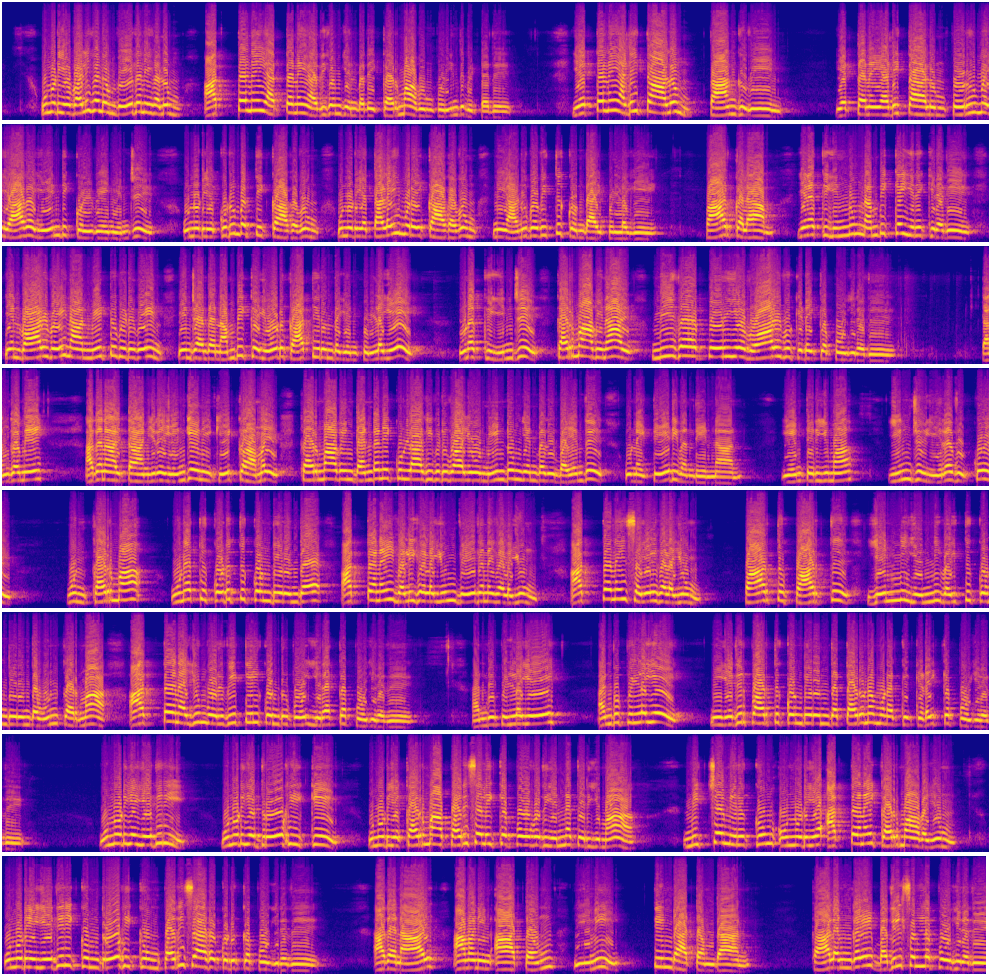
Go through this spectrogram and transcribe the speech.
உன்னுடைய வழிகளும் வேதனைகளும் அத்தனை அத்தனை அதிகம் என்பதை கர்மாவும் புரிந்துவிட்டது. எத்தனை அடித்தாலும் தாங்குவேன். எத்தனை அடித்தாலும் பொறுமையாக ஏந்திக் கொள்வேன் என்று உன்னுடைய குடும்பத்திற்காகவும் உன்னுடைய தலைமுறைக்காகவும் நீ அனுபவித்துக் கொண்டாய் பிள்ளையே. பார்க்கலாம். எனக்கு இன்னும் நம்பிக்கை இருக்கிறது. என் வாழ்வை நான் மீட்டு விடுவேன் என்ற அந்த நம்பிக்கையோடு காத்திருந்த என் பிள்ளையே உனக்கு இன்று கர்மாவினால் மிக பெரிய வாழ்வு கிடைக்கப் போகிறது. தங்கமே அதனால் தான் இதை எங்கே நீ கேட்காமல் கர்மாவின் தண்டனைக்குள்ளாகி விடுவாயோ மீண்டும் என்பது பயந்து உன்னை தேடி வந்தேன் நான். ஏன் தெரியுமா? இன்று இரவுக்குள் உன் கர்மா உனக்கு கொடுத்து கொண்டிருந்த அத்தனை வழிகளையும் வேதனைகளையும் அத்தனை செயல்களையும் பார்த்து பார்த்து எண்ணி எண்ணி வைத்துக் கொண்டிருந்த உன் கர்மா அத்தனையும் ஒரு வீட்டில் கொண்டு போய் இறக்கப் போகிறது. அன்பு பிள்ளையே அன்பு பிள்ளையே நீ எதிர்பார்த்து கொண்டிருந்த தருணம் உனக்கு கிடைக்கப் போகிறது. உன்னுடைய எதிரி உன்னுடைய துரோகிக்கு உன்னுடைய கர்மா பரிசளிக்க போவது என்ன தெரியுமா? மிச்சம் இருக்கும் உன்னுடைய அத்தனை கர்மாவையும் உன்னுடைய எதிரிக்கும் துரோகிக்கும் பரிசாக கொடுக்க போகிறது. அதனால் அவனின் ஆட்டம் இனி திண்டாட்டம்தான். காலங்கள் பதில் சொல்லப் போகிறது.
